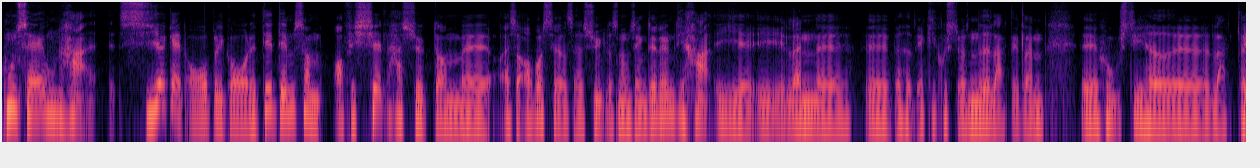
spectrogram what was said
Hun sagde, at hun har cirka et overblik over det. Det er dem, som officielt har søgt om øh, altså opholdstilladelse af asyl og sådan nogle ting. Det er dem, de har i, øh, i et eller andet, øh, øh hvad hedder det, jeg kan ikke huske, det var nedlagt et eller andet øh, hus, de havde øh, lagt. Det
